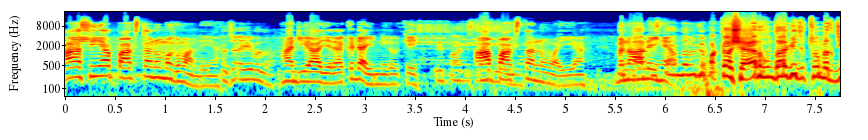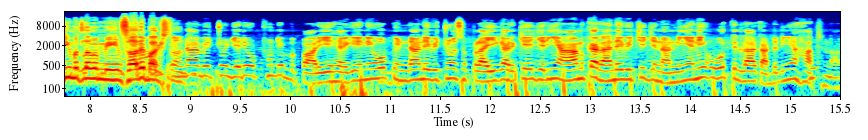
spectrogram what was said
ਆ ਅਸੀਂ ਆ ਪਾਕਿਸਤਾਨੋਂ ਮੰਗਵਾਉਂਦੇ ਆ। ਅੱਛਾ ਇਹ ਵਾਲਾ। ਹਾਂਜੀ ਆ ਜਿਹੜਾ ਕਢਾਈ ਨਿਕਲ ਕੇ। ਇਹ ਆ ਪਾਕਿਸਤਾਨੋਂ ਆਈ ਆ। ਬਣਾ ਲਈ ਹੈ ਪਾਕਿਸਤਾਨ ਦਾ ਵੀ ਕੋਈ ਪੱਕਾ ਸ਼ਹਿਰ ਹੁੰਦਾ ਕਿ ਜਿੱਥੋਂ ਮਰਜ਼ੀ ਮਤਲਬ ਮੇਨ ਸਾਰੇ ਪਾਕਿਸਤਾਨ ਪਿੰਡਾਂ ਵਿੱਚੋਂ ਜਿਹੜੇ ਉੱਥੋਂ ਦੇ ਵਪਾਰੀ ਹੈਗੇ ਨੇ ਉਹ ਪਿੰਡਾਂ ਦੇ ਵਿੱਚੋਂ ਸਪਲਾਈ ਕਰਕੇ ਜਿਹੜੀਆਂ ਆਮ ਘਰਾਂ ਦੇ ਵਿੱਚ ਜਨਾਨੀਆਂ ਨੇ ਉਹ ਤਿੱਲਾ ਕੱਢਦੀਆਂ ਹੱਥ ਨਾਲ।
